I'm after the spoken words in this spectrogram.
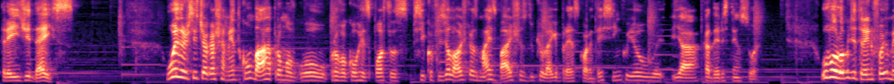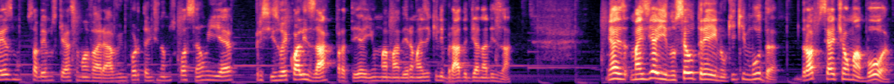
3 de 10. O exercício de agachamento com barra provocou, provocou respostas psicofisiológicas mais baixas do que o leg press 45 e, o, e a cadeira extensora. O volume de treino foi o mesmo, sabemos que essa é uma variável importante na musculação e é preciso equalizar para ter aí uma maneira mais equilibrada de analisar. Mas, mas e aí, no seu treino, o que, que muda? Drop set é uma boa?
